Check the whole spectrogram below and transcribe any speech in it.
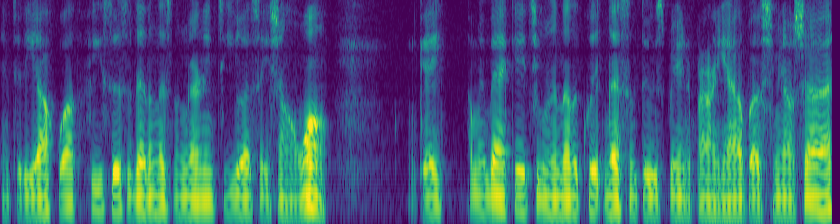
and to the Aqua, the feast sisters that are listening learning, to you I say Shalom. Okay, coming back at you with another quick lesson through the spirit and power of Yahweh Shem Yahawashi.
